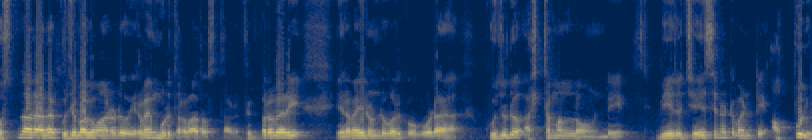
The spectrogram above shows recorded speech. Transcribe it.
వస్తున్న రాదా? కుజ భగవానుడు ఇరవై మూడు తర్వాత వస్తాడు. ఫిబ్రవరి ఇరవై రెండు వరకు కూడా కుజుడు అష్టమంలో ఉండి వీరు చేసినటువంటి అప్పులు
